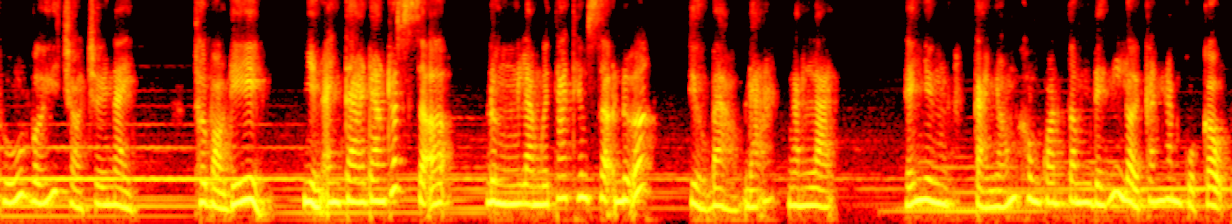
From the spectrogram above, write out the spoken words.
thú với trò chơi này. Thôi bỏ đi, nhìn anh ta đang rất sợ. Đừng làm người ta thêm sợ nữa. Tiểu bảo đã ngăn lại. Thế nhưng cả nhóm không quan tâm đến lời can ngăn của cậu.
